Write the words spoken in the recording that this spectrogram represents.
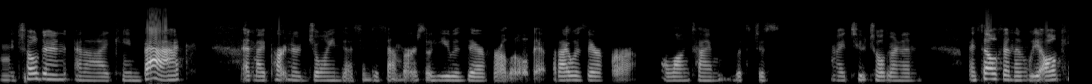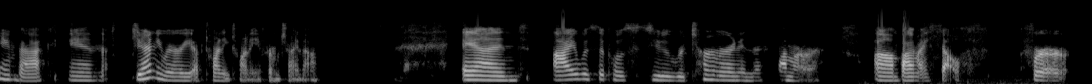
my children and I came back, and my partner joined us in December. So he was there for a little bit, but I was there for a long time with just my two children and myself. And then we all came back in January of 2020 from China. And I was supposed to return in the summer um, by myself for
